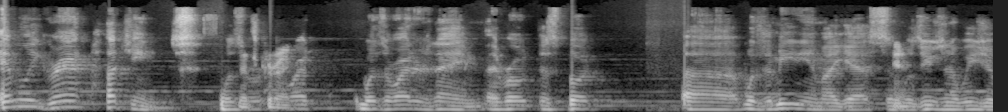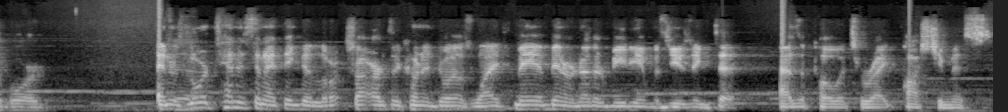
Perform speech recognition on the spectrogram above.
Emily Grant Hutchings. Was That's the, correct. writer- Was the writer's name? They wrote this book. Uh, was a medium, I guess, and Yeah. was using a Ouija board. And it was Yeah. Lord Tennyson, I think that Lord, Arthur Conan Doyle's wife may have been, or another medium was using to as a poet to write posthumous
